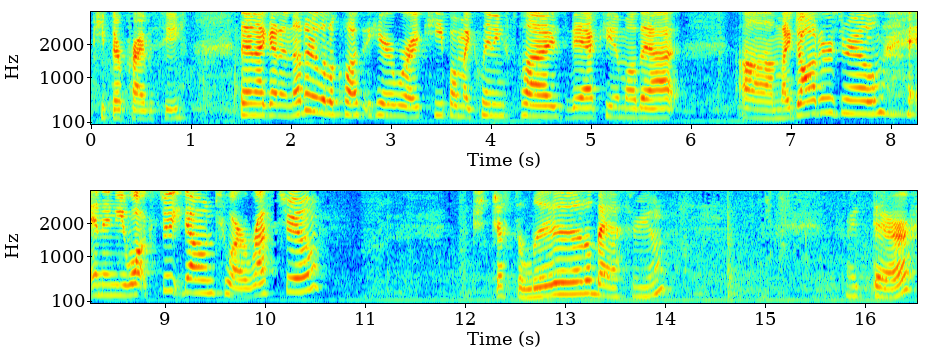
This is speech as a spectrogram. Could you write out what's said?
keep their privacy. Then I got another little closet here where I keep all my cleaning supplies, vacuum, all that um, my daughter's room, and then you walk straight down to our restroom. It's just a little bathroom right there.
